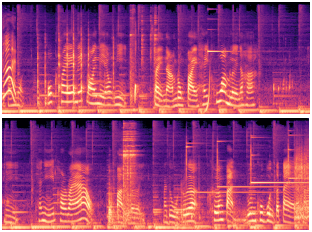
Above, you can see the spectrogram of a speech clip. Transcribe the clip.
ไม่ต้องหมดโอเคเรียบร้อยแล้วนี่ ใส่น้ำลงไปให้ท่วมเลยนะคะ นี่ แค่นี้พอแล้วปั่นเลย มาดูเรื่องเครื่องปั่นรุ่นคูบุญตะแต่นะคะ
